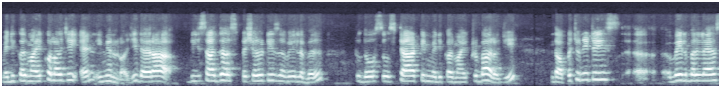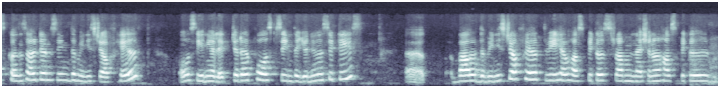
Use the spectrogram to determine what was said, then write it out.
medical mycology, and immunology. There are these are the specialties available to those who start in medical microbiology. The opportunities uh, available as consultants in the Ministry of Health or senior lecturer posts in the universities. Uh, about the Ministry of Health, we have hospitals from National Hospital,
